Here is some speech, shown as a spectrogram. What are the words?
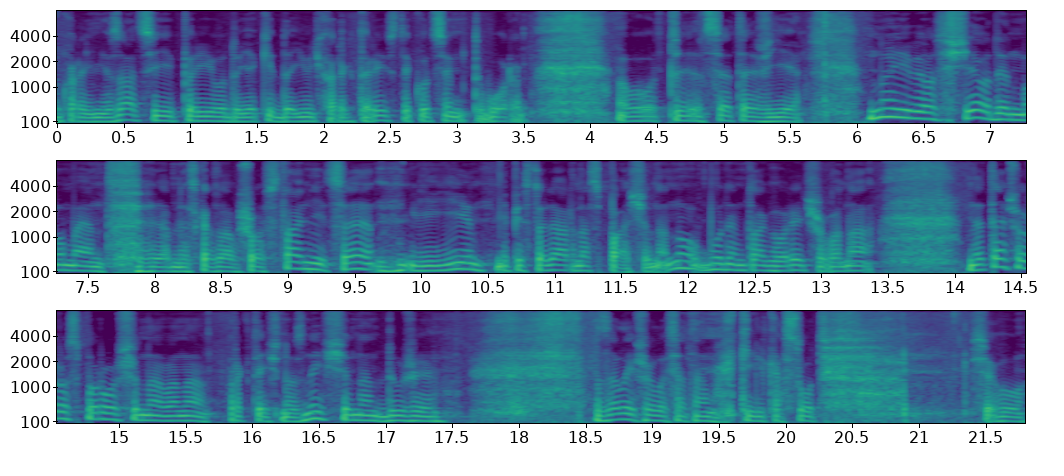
українізації періоду, які дають характеристику цим творам. От е, це теж є. Ну і ще один момент, я б не сказав, що останній, це її епістолярна спадщина. Ну, будемо так говорити, що вона не те, що розпорошена, вона практично знищена, дуже Залишилося там кілька сот всього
